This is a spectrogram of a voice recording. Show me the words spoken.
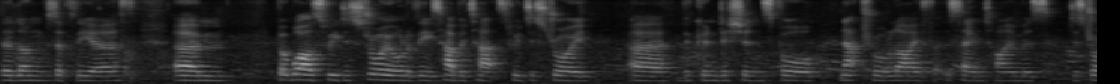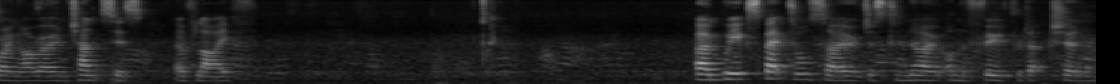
the lungs of the earth. Um, but whilst we destroy all of these habitats, we destroy uh, the conditions for natural life at the same time as destroying our own chances of life. Um, we expect also, just to note on the food production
